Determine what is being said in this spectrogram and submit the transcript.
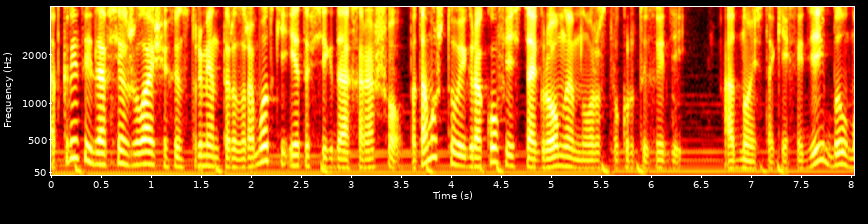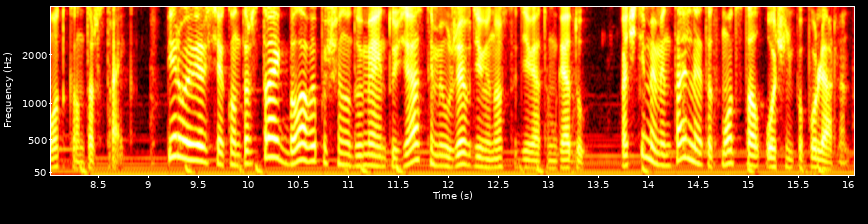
Открытые для всех желающих инструменты разработки это всегда хорошо, потому что у игроков есть огромное множество крутых идей. Одной из таких идей был мод Counter-Strike. Первая версия Counter-Strike была выпущена двумя энтузиастами уже в 1999 году. Почти моментально этот мод стал очень популярным,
